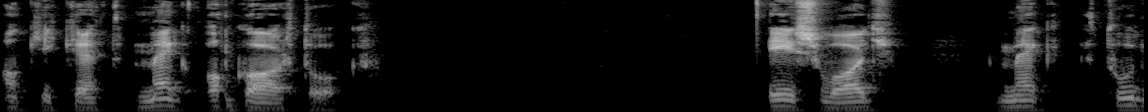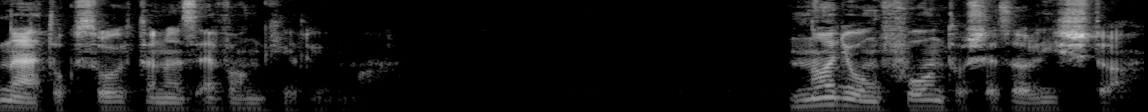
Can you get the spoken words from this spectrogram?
akiket meg akartok, és vagy meg tudnátok szólítani az evangéliummal. Nagyon fontos ez a lista.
